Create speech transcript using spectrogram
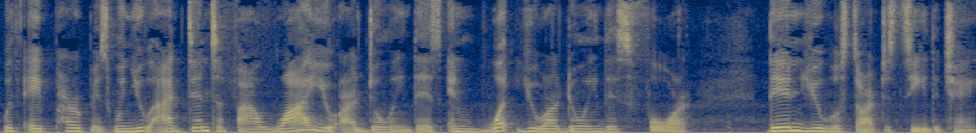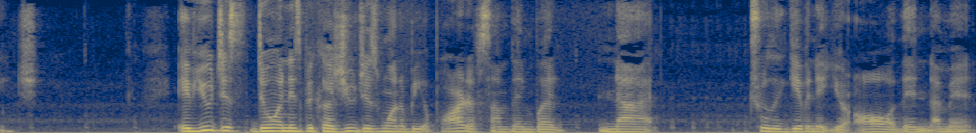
with a purpose, when you identify why you are doing this and what you are doing this for, then you will start to see the change. If you're just doing this because you just want to be a part of something but not truly giving it your all, then I mean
